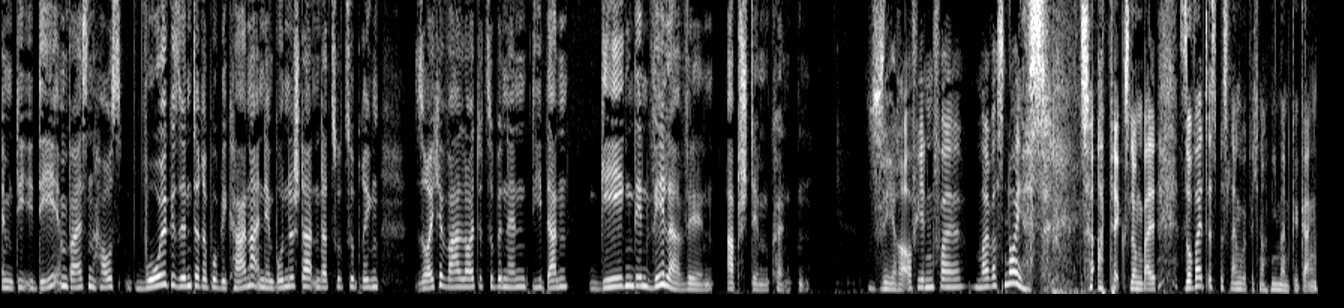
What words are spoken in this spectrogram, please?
die Idee im Weißen Haus, wohlgesinnte Republikaner in den Bundesstaaten dazu zu bringen, solche Wahlleute zu benennen, die dann gegen den Wählerwillen abstimmen könnten. Wäre auf jeden Fall mal was Neues zur Abwechslung, weil so weit ist bislang wirklich noch niemand gegangen.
